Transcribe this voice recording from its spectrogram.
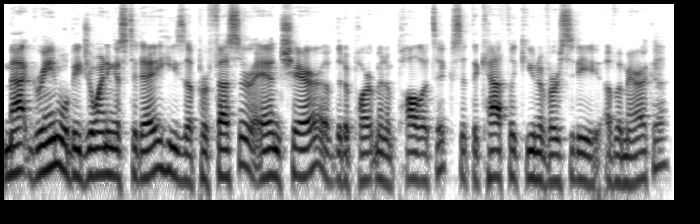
Matt Green will be joining us today. He's a professor and chair of the Department of Politics at the Catholic University of America.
